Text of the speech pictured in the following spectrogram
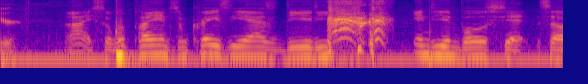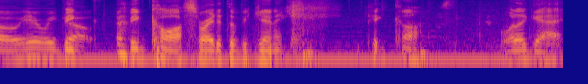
here. Alright, so we're playing some crazy ass deity Indian bullshit. So here we Big, go. big coughs right at the beginning. big coughs. What a guy.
